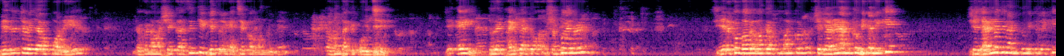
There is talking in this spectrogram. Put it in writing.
ভেতরে চলে যাওয়ার পরে যখন আমার সেই কাজিনটি ভেতরে গেছে কমন রুমে তখন তাকে বলছে যে, এই, তোর এই ভাইটা তো অসভ্য হয়ে রে? সে এরকম ভাবে আমাকে অপমান করল, সে জানে না আমি কবিতা লিখি? সে জানে না যে আমি কবিতা লিখি?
